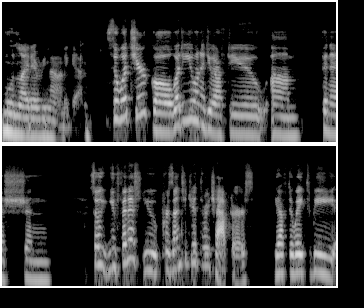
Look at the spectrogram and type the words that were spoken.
moonlight every now and again. So, what's your goal? What do you want to do after you um, finish? And so you finished. You presented your three chapters. You have to wait to be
